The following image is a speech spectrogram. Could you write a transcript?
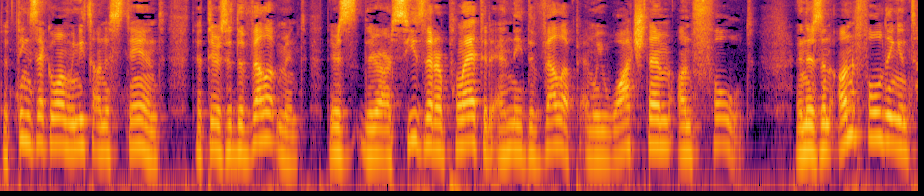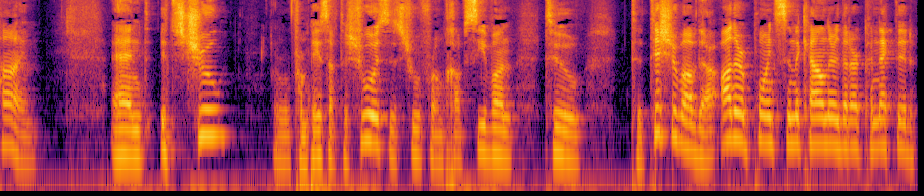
the things that go on, we need to understand that there's a development. There's, there are seeds that are planted and they develop and we watch them unfold. And there's an unfolding in time. And it's true from Pesach to Shavuos, it's true from Chav Sivan to, to Tisha B'Av. There are other points in the calendar that are connected,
